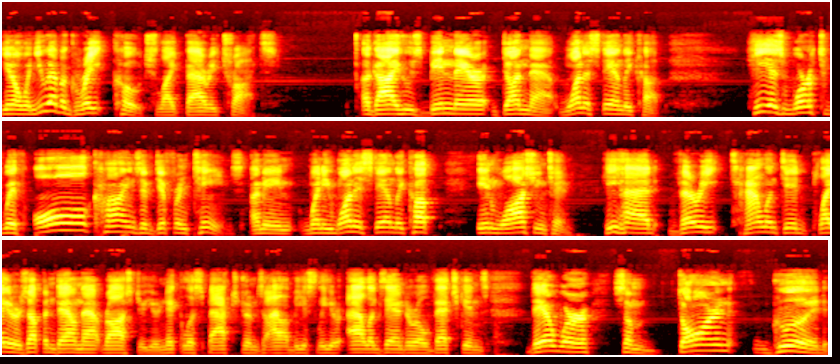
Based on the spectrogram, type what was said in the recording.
you know, when you have a great coach like Barry Trotz, a guy who's been there, done that, won a Stanley Cup, he has worked with all kinds of different teams. I mean, when he won his Stanley Cup in Washington, he had very talented players up and down that roster. Your Nicholas Backstrom's, obviously, your Alexander Ovechkin's. There were some darn good,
